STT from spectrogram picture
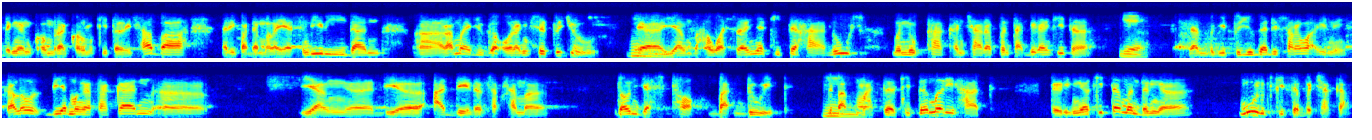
dengan komrad-komrad kita dari Sabah, daripada Malaya sendiri dan uh, ramai juga orang setuju hmm. ya, yang bahawasanya kita harus menukarkan cara pentadbiran kita. Ya. Yeah. Dan begitu juga di Sarawak ini. Kalau dia mengatakan uh, yang uh, dia adil dan saksama, don't just talk but do it. Sebab hmm. mata kita melihat, telinga kita mendengar, mulut kita bercakap.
